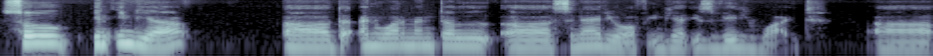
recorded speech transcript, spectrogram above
So in India, uh, the environmental uh, scenario of India is very wide. Uh,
